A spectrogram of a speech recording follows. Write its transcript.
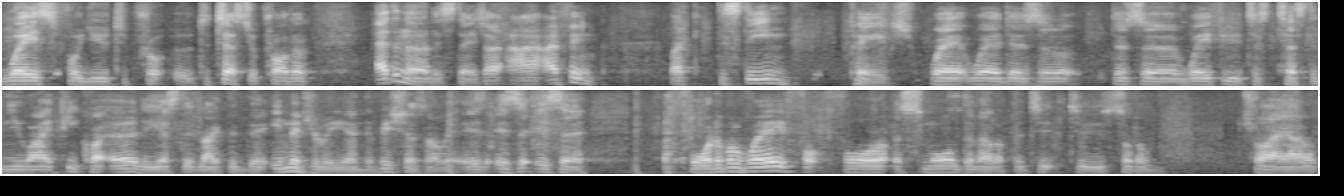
ways for you to pro, uh, to test your product at an early stage. I, I, I think like the Steam page where where there's a there's a way for you to test a new IP quite early. Yes, the, like the, the imagery and the visions of it is is, is a affordable way for, for a small developer to, to sort of try out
